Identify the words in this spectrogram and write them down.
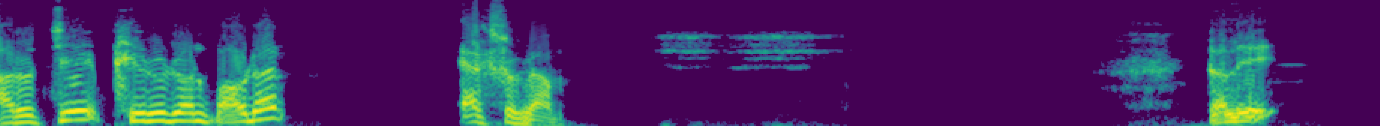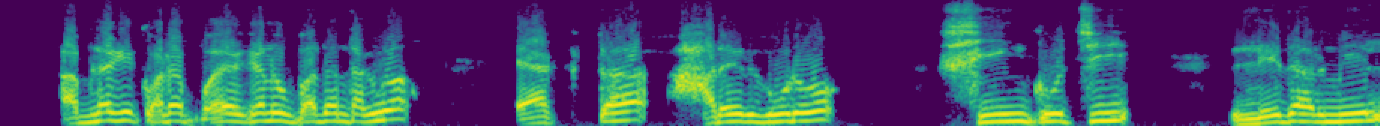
আর হচ্ছে ফিরুডন পাউডার একশো গ্রাম। তাহলে আপনাকে কটা, এখানে উপাদান থাকল? একটা হাড়ের গুঁড়ো শিংকুচি leather meal,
